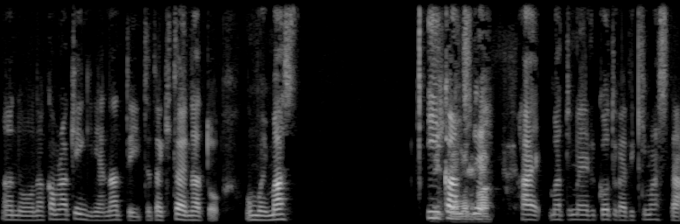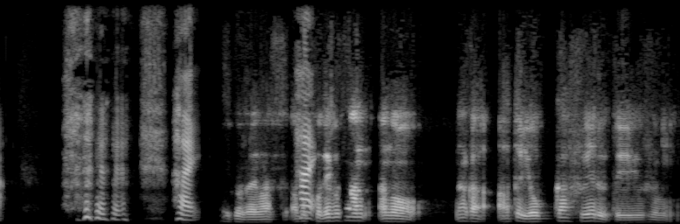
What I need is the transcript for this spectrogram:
あの、中村県議にはなっていただきたいなと思います。いい感じで、はい、まとめることができました。はい。ありがとうございます。あはいと、小出部さん、あの、なんか、あと4日増えるというふうに、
